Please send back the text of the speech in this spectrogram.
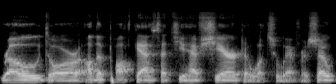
wrote or other podcasts that you have shared or whatsoever. So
